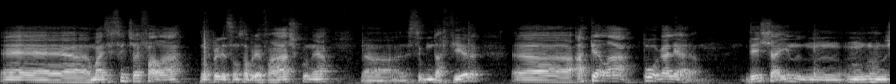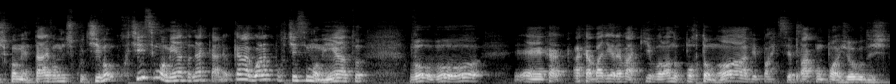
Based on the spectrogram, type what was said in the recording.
É, mas isso a gente vai falar na preleção sobre Vasco, né? Na segunda-feira. Uh, até lá, pô, galera, deixa aí no, no, nos comentários, vamos discutir, vamos curtir esse momento, né, cara? Eu quero agora curtir esse momento. Vou, vou, vou é, acabar de gravar aqui, vou lá no Portão 9 participar com o pós-jogo dos,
